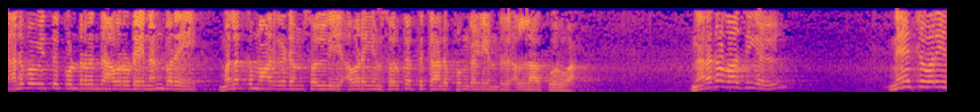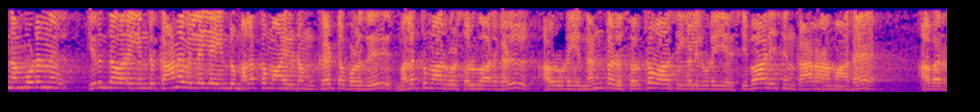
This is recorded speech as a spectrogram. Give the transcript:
அனுபவித்துக் கொண்டிருந்த அவருடைய நண்பரை மலக்குமார்களிடம் சொல்லி அவரையும் சொர்க்கத்துக்கு அனுப்புங்கள் என்று அல்லாஹ் கூறுவார் நரகவாசிகள் நேற்று வரை நம்முடன் இருந்தவரை இன்று காணவில்லையே என்று மலக்குமாரிடம் கேட்டபொழுது மலக்குமார்கள் சொல்வார்கள் அவருடைய நண்பர் சொர்க்கவாசிகளினுடைய சிபாரிசின் காரணமாக அவர்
